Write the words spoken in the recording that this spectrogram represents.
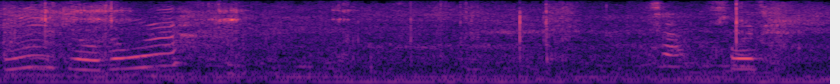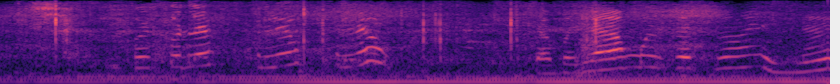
เฮ้ยเดี๋ยวต้องนะชักชวนไปคนเร็วเร็วเร็วจะไปล้างมือกันเลยนะ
